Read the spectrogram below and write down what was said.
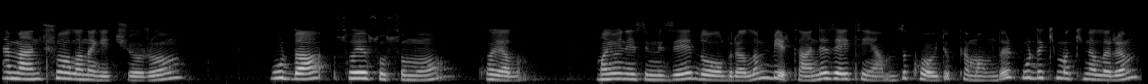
Hemen şu alana geçiyorum. Burada soya sosumu koyalım. Mayonezimizi dolduralım. Bir tane de zeytinyağımızı koyduk. Tamamdır. Buradaki makinalarım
